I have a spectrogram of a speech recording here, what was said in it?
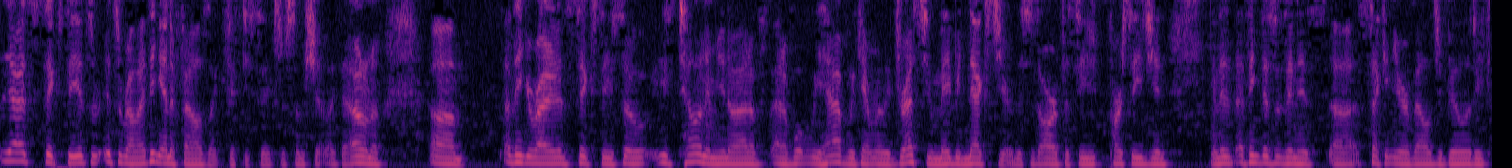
yeah, it's sixty. It's it's around. I think NFL is like fifty six or some shit like that. I don't know. Um, I think you're right. It is sixty. So he's telling him, you know, out of out of what we have, we can't really dress you. Maybe next year. This is Ara Parseghian, and I think this is in his uh, second year of eligibility.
